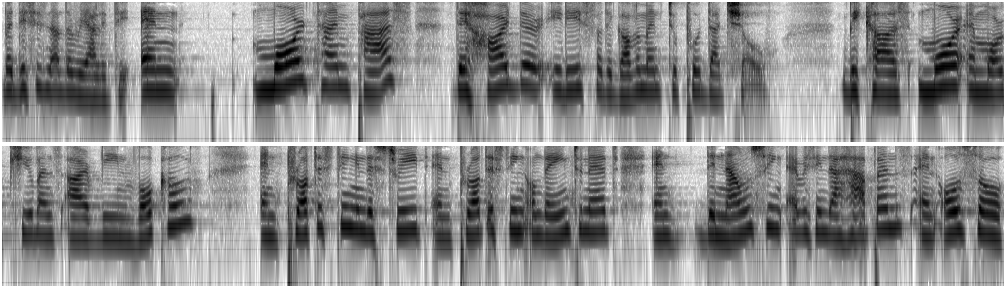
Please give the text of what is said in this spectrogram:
but this is not the reality. And more time pass, the harder it is for the government to put that show because more and more Cubans are being vocal and protesting in the street and protesting on the internet and denouncing everything that happens. And also,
